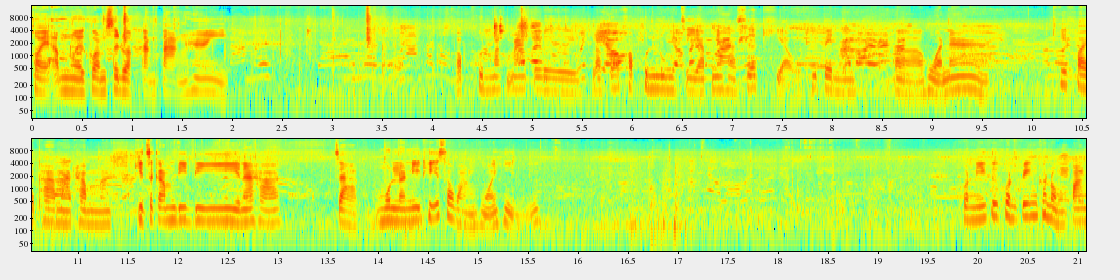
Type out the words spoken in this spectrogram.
คอยอำนวยความสะดวกต่างๆให้ ขอบคุณมาก ๆ เลย แล้วก็ขอบคุณลุงเจี๊ยบเนะคะเสื้อเขียวที่เป็นหัวหน้าที่คอยพามาทำกิจกรรมดีๆนะคะ จากมูลนิธิสว่างหัวหิน คนนี้คือคนปิ้งขนมปัง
